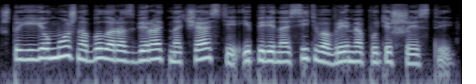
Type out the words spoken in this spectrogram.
что ее можно было разбирать на части и переносить во время путешествий.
